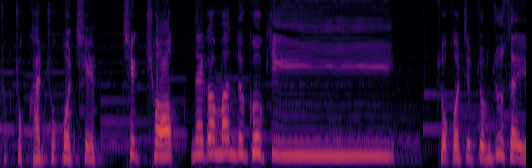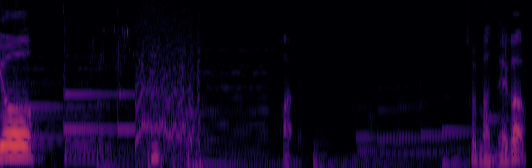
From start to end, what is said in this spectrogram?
촉촉한 초코칩 칙척 내가 만든 쿠키. 초코칩 좀 주세요. 음? 아. 설마 내가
